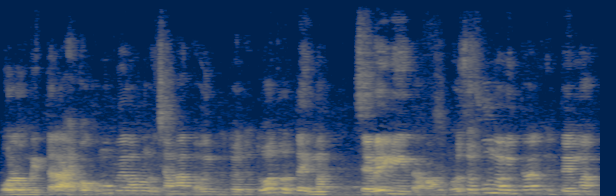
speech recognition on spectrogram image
o los metrajes, o cómo podemos aprovechar más Todos estos temas se ven en esta fase. Por eso es fundamental el tema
